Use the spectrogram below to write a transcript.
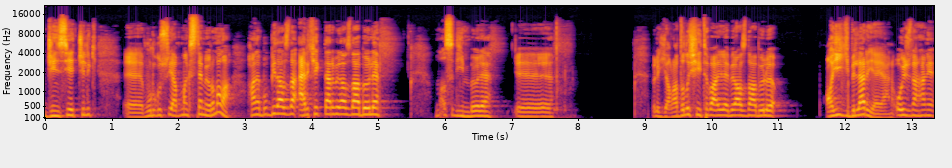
cinsiyetçilik e, vurgusu yapmak istemiyorum ama hani bu biraz da erkekler biraz daha böyle nasıl diyeyim böyle e, böyle yaratılış itibariyle biraz daha böyle ayı gibiler ya yani. O yüzden hani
